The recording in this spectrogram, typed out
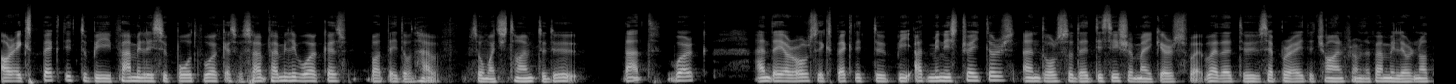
are expected to be family support workers or family workers, but they don't have so much time to do that work. And they are also expected to be administrators and also the decision makers, whether to separate the child from the family or not.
